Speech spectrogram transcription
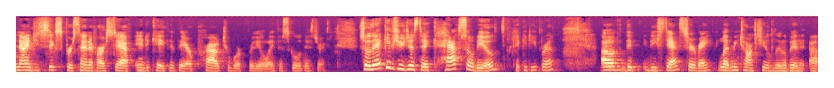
96% of our staff indicate that they are proud to work for the Olathe School District. So that gives you just a capsule view. Take a deep breath of the, the staff survey, let me talk to you a little bit. Uh,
